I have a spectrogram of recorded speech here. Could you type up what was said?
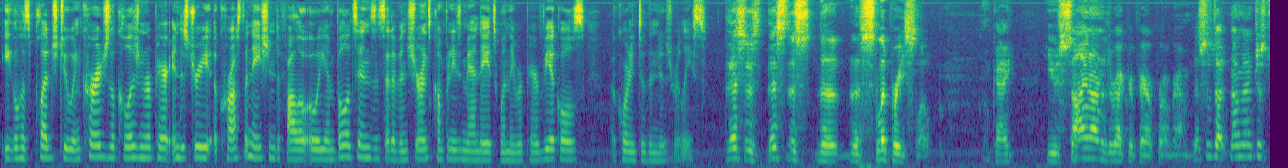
Eagle has pledged to encourage the collision repair industry across the nation to follow OEM bulletins instead of insurance companies' mandates when they repair vehicles, according to the news release. This is this this the the slippery slope. Okay, you sign on a direct repair program. This is a, no, no, just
